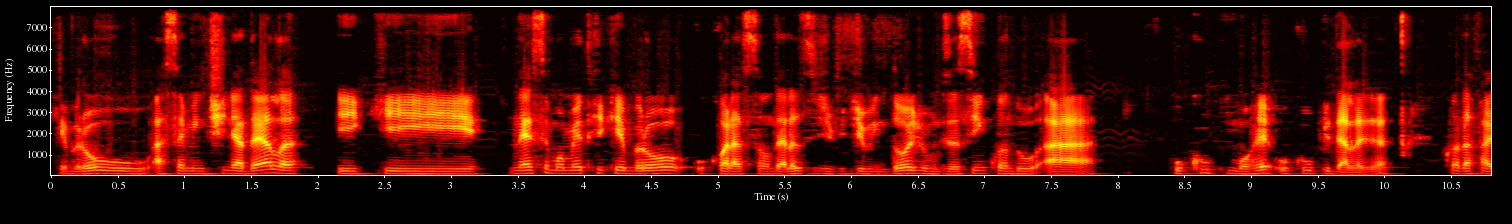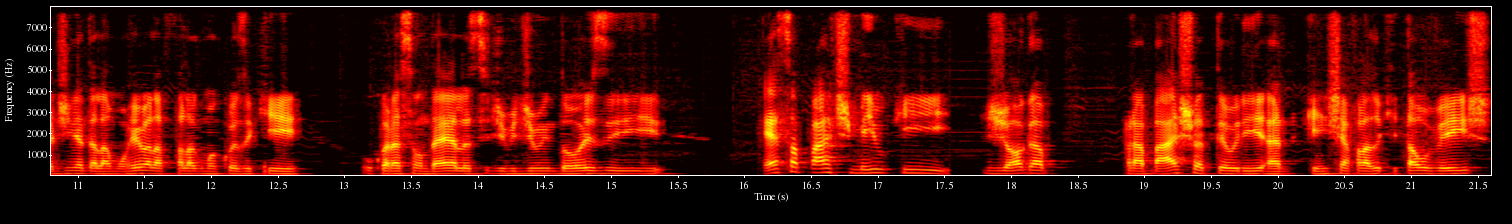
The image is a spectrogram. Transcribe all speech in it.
Que quebrou a sementinha dela e que nesse momento que quebrou o coração dela se dividiu em dois, vamos dizer assim, quando a o culp morreu, o culp dela já, quando a fadinha dela morreu, ela fala alguma coisa que o coração dela se dividiu em dois e essa parte meio que joga para baixo a teoria que a gente tinha falado que talvez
